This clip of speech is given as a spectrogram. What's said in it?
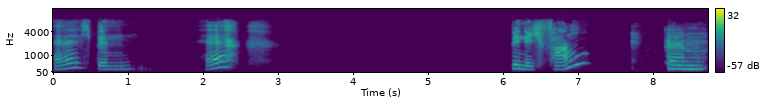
Hä? Ich bin. Hä? Bin ich Fang? Ähm.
